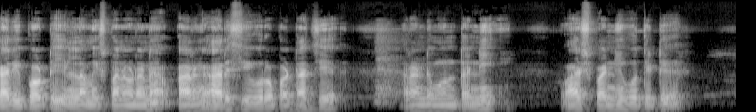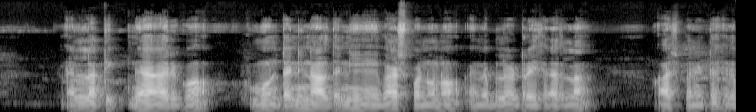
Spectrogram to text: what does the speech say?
கறி போட்டு எல்லாம் மிக்ஸ் பண்ண உடனே பாருங்கள் அரிசி ஊறப்பட்டாச்சு. ரெண்டு மூணு தண்ணி வாஷ் பண்ணி ஊற்றிட்டு நல்லா திக்காக இருக்கும். மூணு தண்ணி நாலு தண்ணி வாஷ் பண்ணணும். இந்த பிளட் ரைஸ் அதெல்லாம் வாஷ் பண்ணிவிட்டு இது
